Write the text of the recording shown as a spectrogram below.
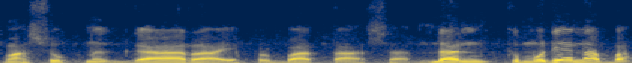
masuk negara ya perbatasan. Dan kemudian apa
